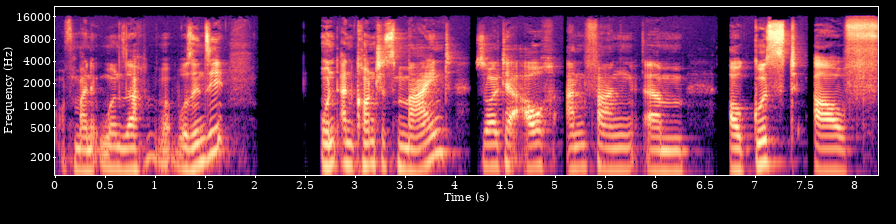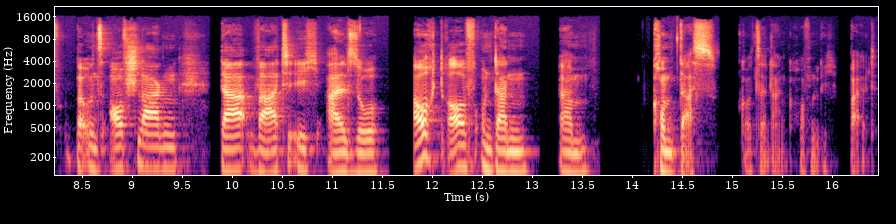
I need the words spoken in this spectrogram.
auf meine Uhr und sage, wo sind sie? Und Unconscious Mind sollte auch Anfang ähm, August auf, bei uns aufschlagen. Da warte ich also auch drauf und dann ähm, kommt das. Gott sei Dank, hoffentlich bald.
